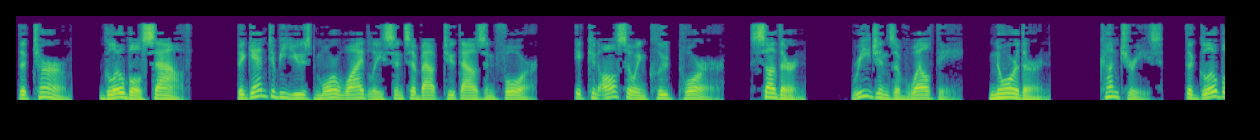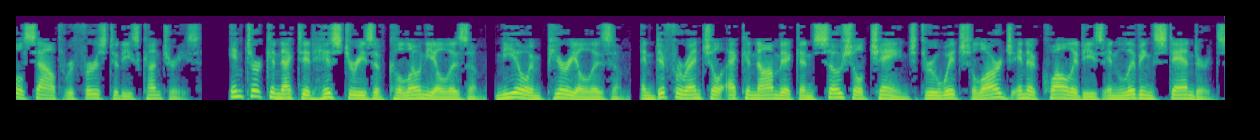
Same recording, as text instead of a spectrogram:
The term, Global South, began to be used more widely since about 2004. It can also include poorer, southern regions of wealthy, northern countries. The Global South refers to these countries' Interconnected histories of colonialism, neo-imperialism, and differential economic and social change through which large inequalities in living standards,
